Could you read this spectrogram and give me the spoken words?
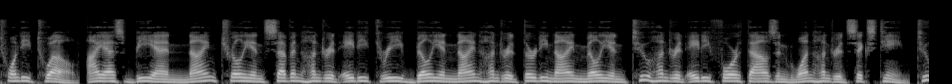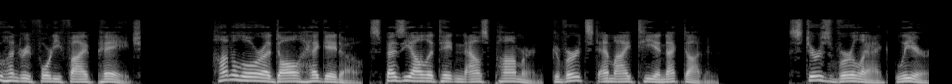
2012, ISBN 9783939284116 245 page. Hannelore Dahl Hegedo, Spezialitäten aus Pommern, Gewürzt mit Anekdoten. Sturs Verlag, Lear,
